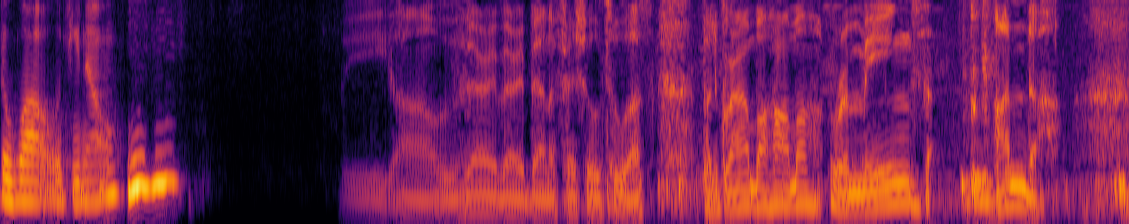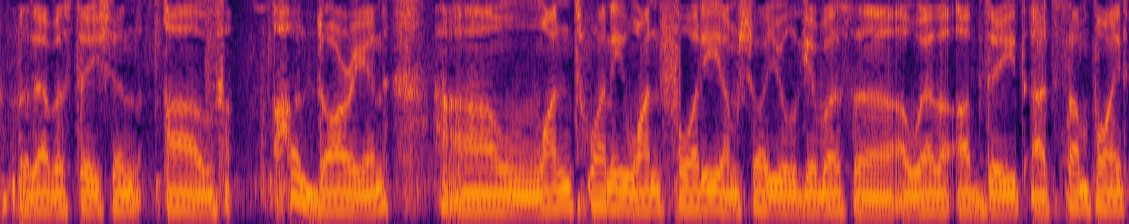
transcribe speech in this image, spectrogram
the world. You know. Mm-hmm very, very beneficial to us. But Grand Bahama remains under the devastation of Dorian. Uh, 120, 140. I'm sure you'll give us a, a weather update at some point.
